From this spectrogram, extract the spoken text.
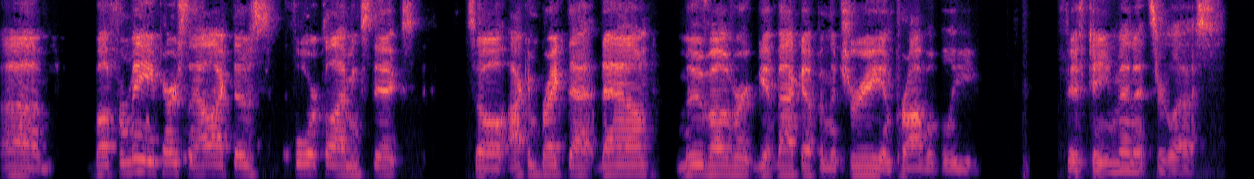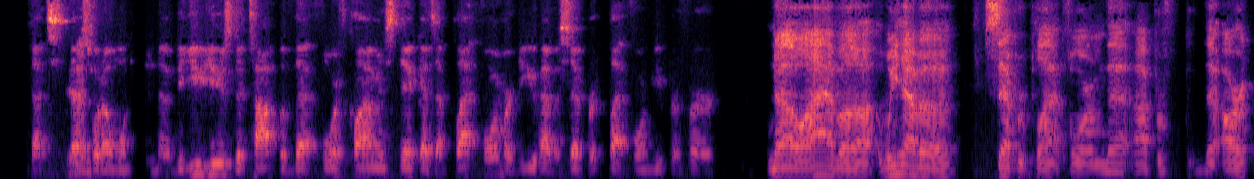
Um, but for me personally, I like those four climbing sticks, so I can break that down, move over, get back up in the tree in probably fifteen minutes or less. That's that's what I wanted to know. Do you use the top of that fourth climbing stick as a platform, or do you have a separate platform you prefer? No, I have a. We have a separate platform that I pref- that our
